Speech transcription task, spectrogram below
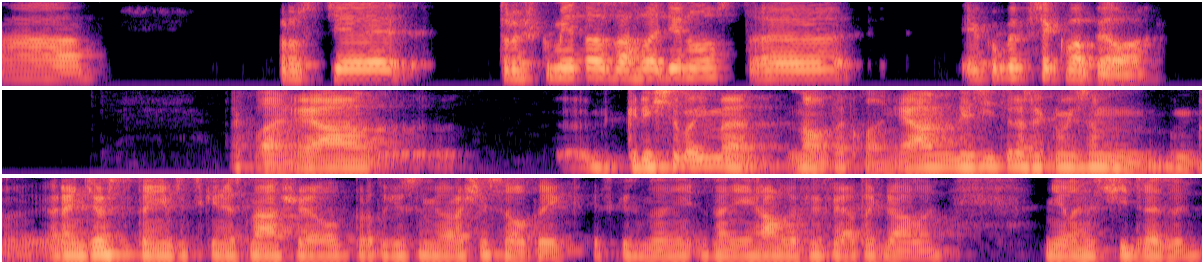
a prostě trošku mě ta zahleděnost eh, jakoby překvapila. Takhle, já když se bavíme, no takhle, já nejdřív teda řeknu, že jsem Rangers stejně vždycky nesnášel, protože jsem měl radši Celtic, vždycky jsem za něj, za něj hrál ve FIFA a tak dále, měl hezčí drezy,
